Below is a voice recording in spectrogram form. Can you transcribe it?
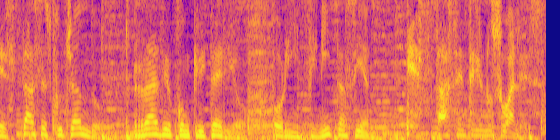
Estás escuchando Radio con Criterio por Infinita 100. Estás entre inusuales.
